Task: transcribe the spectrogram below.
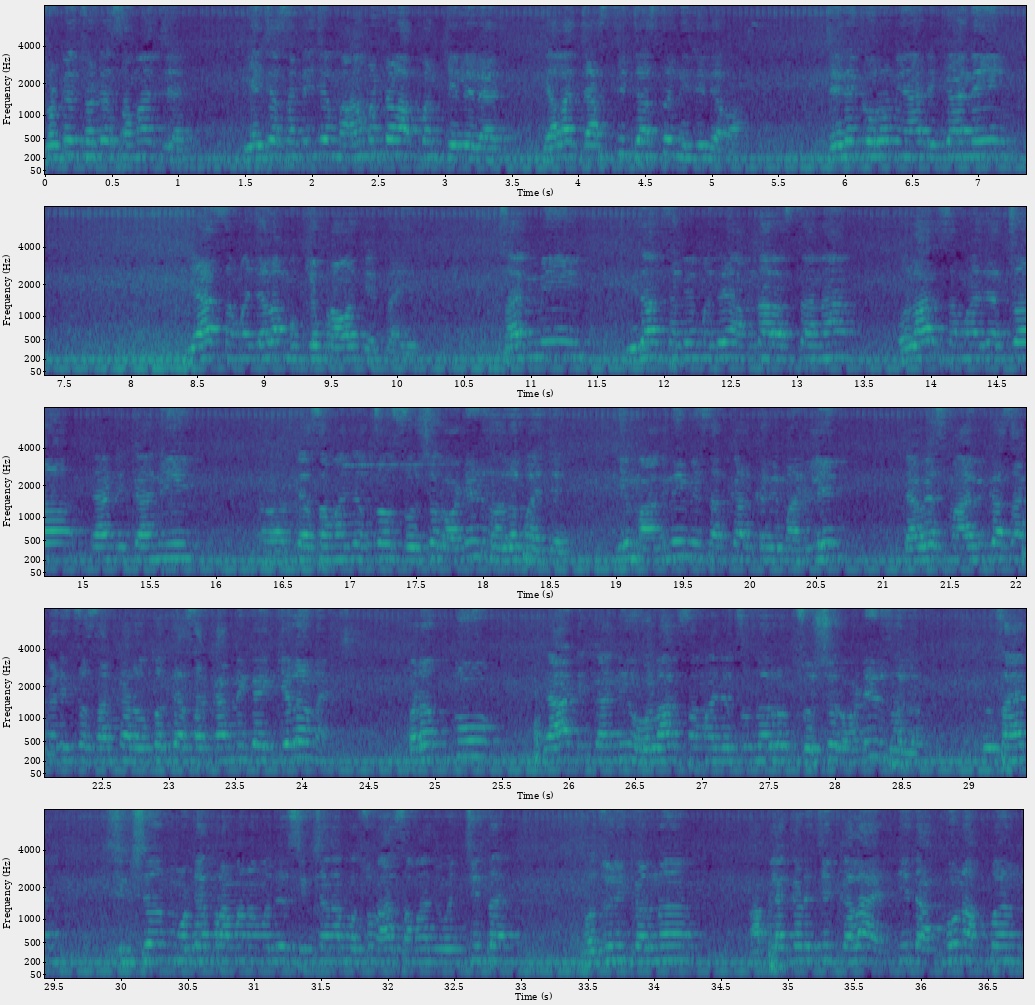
छोटे छोटे समाज जे आहेत याच्यासाठी जे महामंडळ आपण केलेले आहेत याला जास्तीत जास्त निधी द्यावा. जेणेकरून या ठिकाणी या समाजाला मुख्य प्रवाहात येता येईल साहेब मी विधानसभेमध्ये आमदार असताना होलार समाजाचं त्या ठिकाणी त्या समाजाचं सोशल ऑडिट झालं पाहिजे. ही मागणी मी सरकारकडे मांडली. त्यावेळेस महाविकास आघाडीचं सरकार होतं त्या सरकारने काही केलं नाही. परंतु या ठिकाणी होलार समाजाचं जर सोशल ऑडिट झालं तर साहेब शिक्षण मोठ्या प्रमाणामध्ये शिक्षणापासून हा समाज वंचित आहे. मजुरी करणं आपल्याकडे जी कला आहे ती दाखवून आपण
